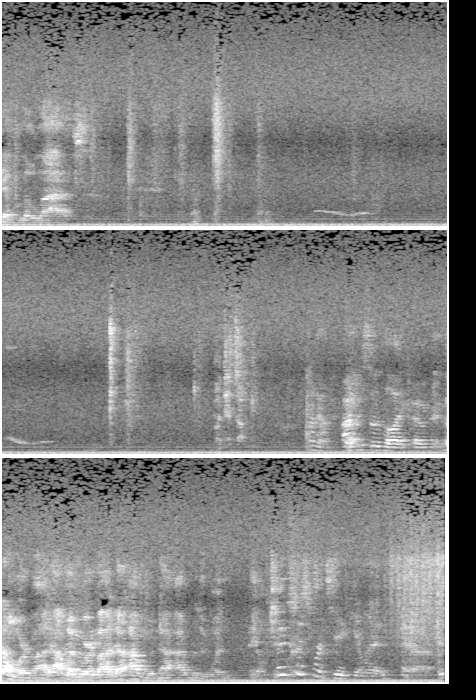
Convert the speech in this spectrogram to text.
Them low lies. But it's okay. I know, I just was like, oh, okay. Don't worry about it. I wouldn't worry about it. I would not, I really wouldn't. Know, chick It's just ridiculous. Yeah,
